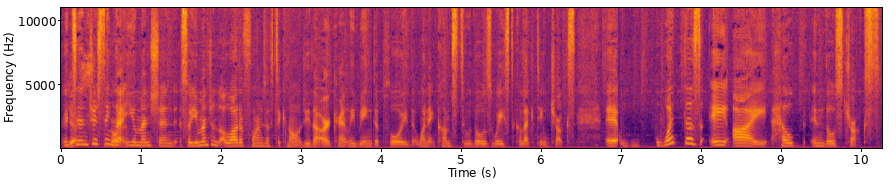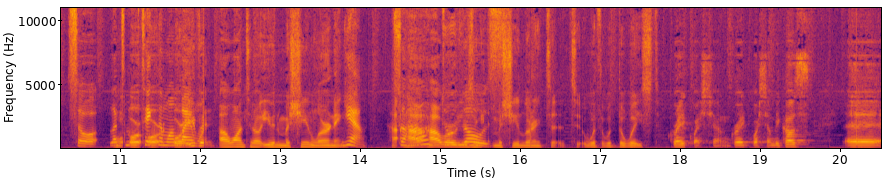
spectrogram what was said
It's yes, interesting that you mentioned, so you mentioned a lot of forms of technology that are currently being deployed when it comes to those waste collecting trucks. Uh, what does AI help in those trucks? So let's or, take or, them one by even, one. I want to know even machine learning. Yeah. So how, how, how are we using machine learning to, to, with, with the waste? Great question, great question. Because uh,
